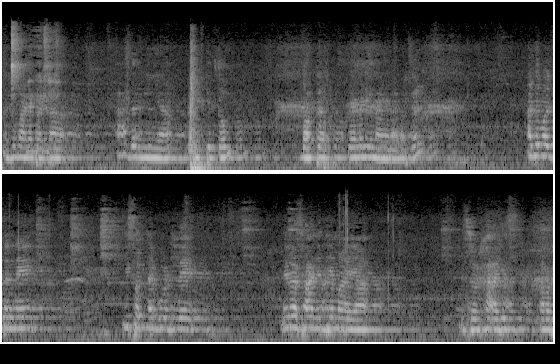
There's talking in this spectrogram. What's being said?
ബഹുമാനപ്പെട്ട ആദരണീയ വ്യക്തിത്വം ഡോക്ടർ രമണി നായർ അവർ അതുപോലെ തന്നെ ഈ സ്വപ്നകൂടിലെ നിറസാന്നിധ്യമായ മിസ്റ്റർ ഹാരിസ് അവർ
